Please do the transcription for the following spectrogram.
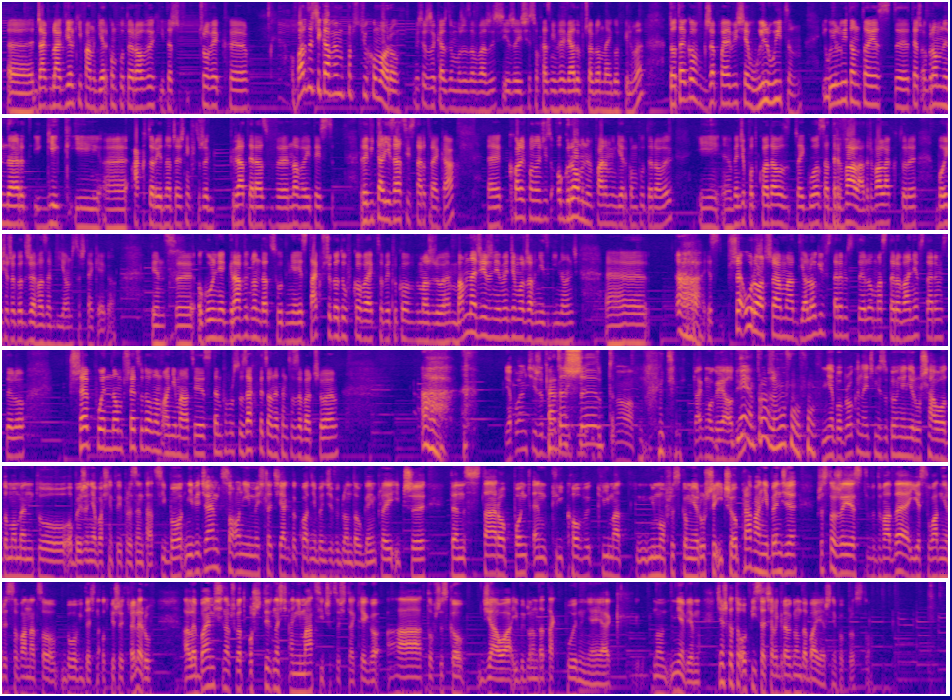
E, Jack Black, wielki fan gier komputerowych i też człowiek e, o bardzo ciekawym poczuciu humoru. Myślę, że każdy może zauważyć, jeżeli się słucha z nim wywiadów czy ogląda jego filmy. Do tego w grze pojawi się Will Wheaton. I Will Wheaton to jest e, też ogromny nerd i geek i e, aktor jednocześnie, który gra teraz w nowej tej rewitalizacji Star Treka. E, koleś ponoć jest ogromnym fanem gier komputerowych i będzie podkładał tutaj głos za drwala, drwala, który boi się, że go drzewa zabiją, czy coś takiego. Więc y, ogólnie gra wygląda cudnie, jest tak przygodówkowa, jak sobie tylko wymarzyłem. Mam nadzieję, że nie będzie można w niej zginąć. E, ach, jest przeurocza, ma dialogi w starym stylu, ma sterowanie w starym stylu, przepłynną, przecudowną animację. Jestem po prostu zachwycony tym, co zobaczyłem. Ach. Ja powiem ci, że Broken też, Age... Mnie... No, tak mogę ja odnieść? Nie, proszę, mów, mów, mów. Nie, bo Broken Age mnie zupełnie nie ruszało do momentu obejrzenia właśnie tej prezentacji, bo nie wiedziałem co o niej myśleć, jak dokładnie będzie wyglądał gameplay i czy ten staro point and clickowy klimat mimo wszystko mnie ruszy i czy oprawa nie będzie przez to, że jest w 2D i jest ładnie rysowana, co było widać od pierwszych trailerów, ale bałem się na przykład o sztywność animacji czy coś takiego, a to wszystko działa i wygląda tak płynnie jak, no nie wiem, ciężko to opisać, ale gra wygląda bajecznie po prostu.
